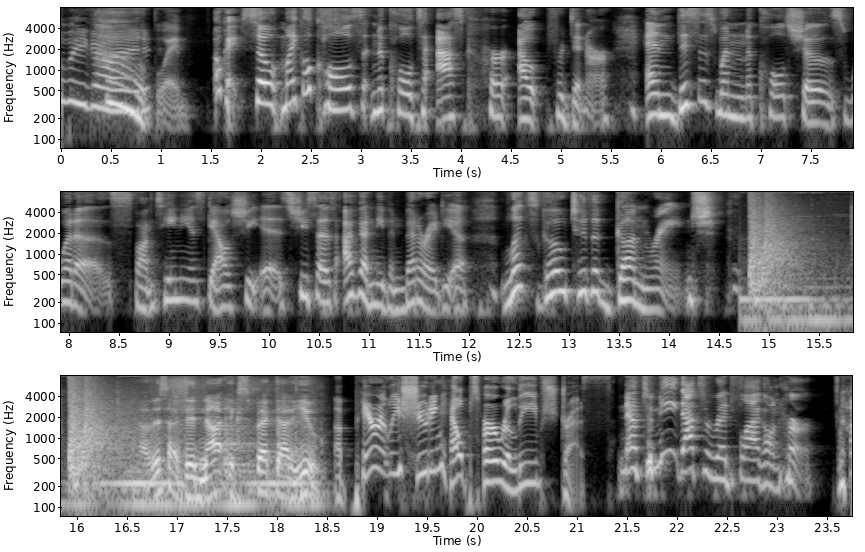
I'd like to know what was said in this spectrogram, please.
oh my Oh boy. Okay, so Michael calls Nicole to ask her out for dinner. And this is when Nicole shows what a spontaneous gal she is. She says, I've got an even better idea. Let's go to the gun range. Now, this I did not expect out of you. Apparently, shooting helps her relieve stress. Now, to me, that's a red flag on her.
